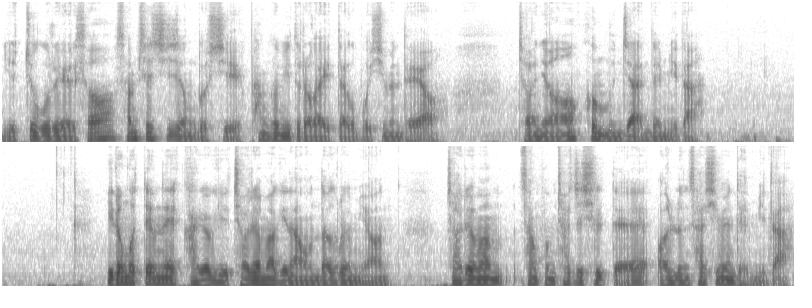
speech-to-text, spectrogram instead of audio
이쪽으로 해서 3cm 정도씩 판금이 들어가 있다고 보시면 돼요. 전혀 큰 문제 안 됩니다. 이런 것 때문에 가격이 저렴하게 나온다 그러면 저렴한 상품 찾으실 때 얼른 사시면 됩니다.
